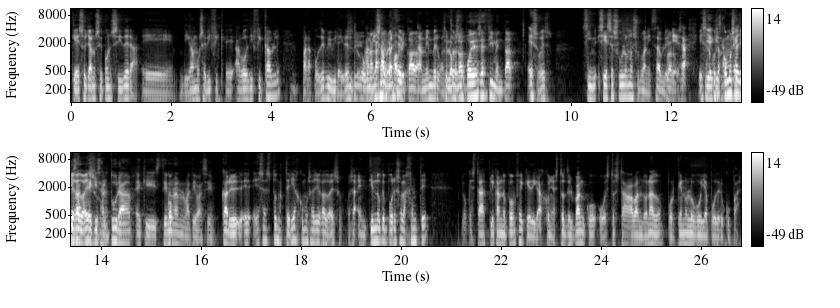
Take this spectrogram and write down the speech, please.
que eso ya no se considera, eh, digamos, edific- eh, algo edificable para poder vivir ahí Sí, dentro. o A una mí eso casa me parece prefabricada. también Si vergonzoso. lo que no puedes es cimentar. Eso es. Si, si ese suelo no es urbanizable. Claro. Eh, o sea, esas Y cosas, X- ¿cómo se ha llegado a eso? X altura, X. Tiene una normativa, sí. Claro, eh, esas tonterías, ¿cómo se ha llegado a eso? O sea, entiendo que por eso la gente, lo que está explicando Ponfe, que digas, coño, esto es del banco o esto está abandonado, ¿por qué no lo voy a poder ocupar?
